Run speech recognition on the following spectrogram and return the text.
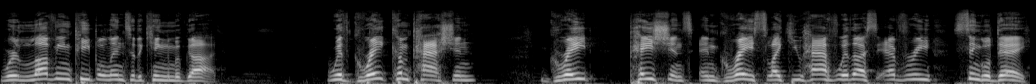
We're loving people into the kingdom of God with great compassion, great patience, and grace, like you have with us every single day.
